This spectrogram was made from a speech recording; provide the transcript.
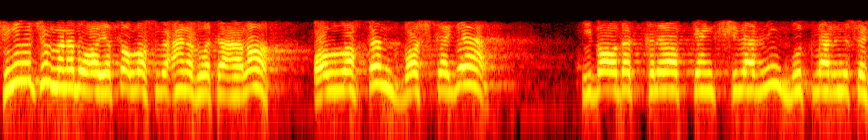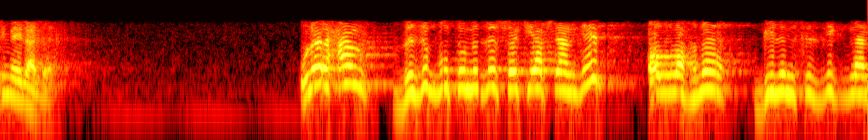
Shuning uchun mana bu oyatda alloh subhana va taolo ollohdan boshqaga ibodat qilayotgan kishilarning butlarini so'kmanglar dedi ular ham bizni butimizni so'kyapsan deb ollohni bilimsizlik bilan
